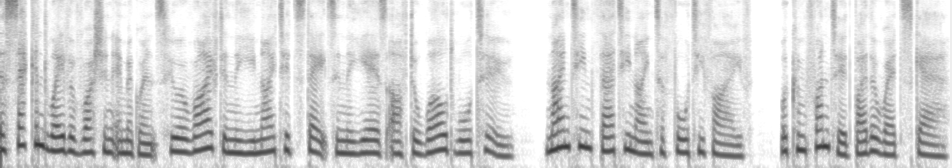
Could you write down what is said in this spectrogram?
The second wave of Russian immigrants who arrived in the United States in the years after World War II, 1939 45, were confronted by the Red Scare.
